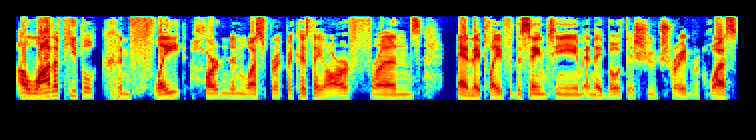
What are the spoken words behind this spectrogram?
a lot of people conflate Harden and Westbrook because they are friends and they played for the same team and they both issued trade requests.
